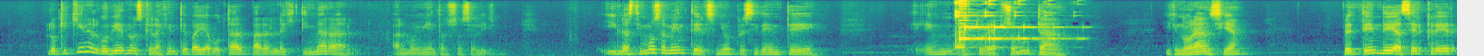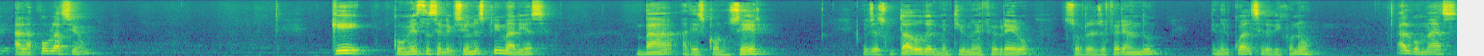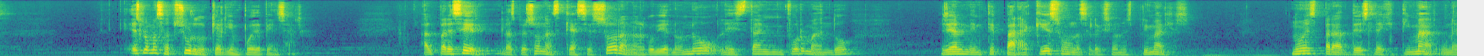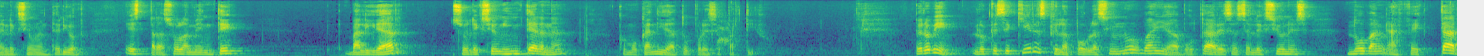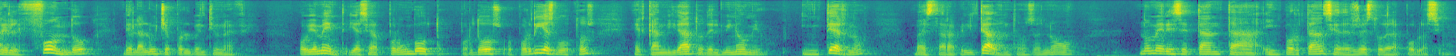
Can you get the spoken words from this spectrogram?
lo que quiere el gobierno es que la gente vaya a votar para legitimar al, al movimiento del socialismo. Y lastimosamente el señor presidente, en un acto de absoluta ignorancia, pretende hacer creer a la población que con estas elecciones primarias va a desconocer el resultado del 21 de febrero sobre el referéndum en el cual se le dijo no. Algo más es lo más absurdo que alguien puede pensar. Al parecer, las personas que asesoran al gobierno no le están informando realmente para qué son las elecciones primarias. No es para deslegitimar una elección anterior, es para solamente validar su elección interna como candidato por ese partido. Pero bien, lo que se quiere es que la población no vaya a votar. Esas elecciones no van a afectar el fondo de la lucha por el 21F. Obviamente, ya sea por un voto, por dos o por diez votos, el candidato del binomio interno va a estar habilitado. Entonces no, no merece tanta importancia del resto de la población,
